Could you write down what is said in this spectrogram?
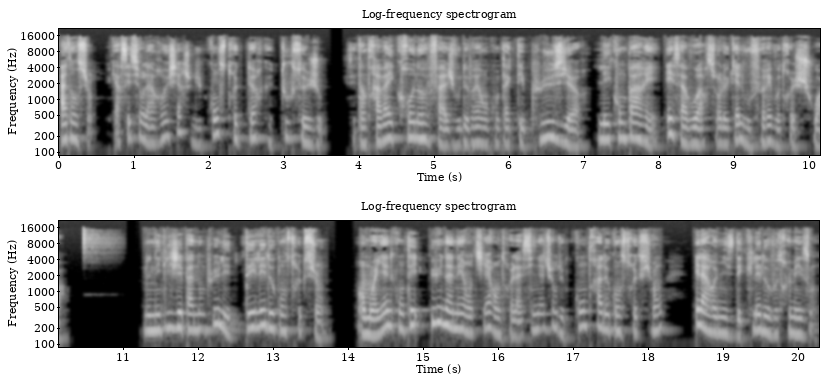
Attention, car c'est sur la recherche du constructeur que tout se joue. C'est un travail chronophage, vous devrez en contacter plusieurs, les comparer et savoir sur lequel vous ferez votre choix. Ne négligez pas non plus les délais de construction. En moyenne, comptez une année entière entre la signature du contrat de construction et la remise des clés de votre maison.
